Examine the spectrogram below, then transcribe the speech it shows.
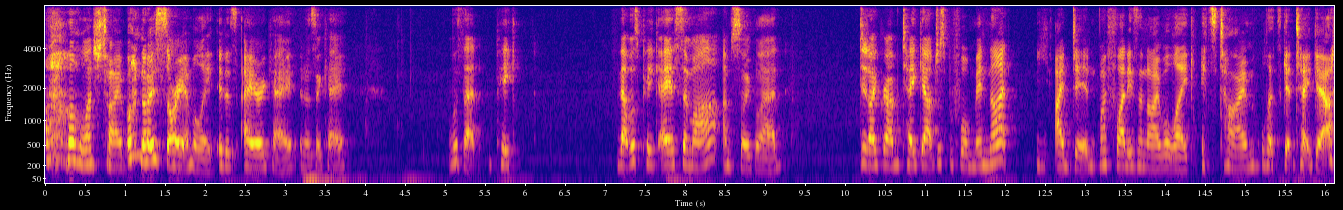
Oh, lunchtime. Oh no, sorry, Emily. It is a okay. It is okay. Was that peak? That was peak ASMR. I'm so glad. Did I grab takeout just before midnight? I did. My flatties and I were like, it's time, let's get takeout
